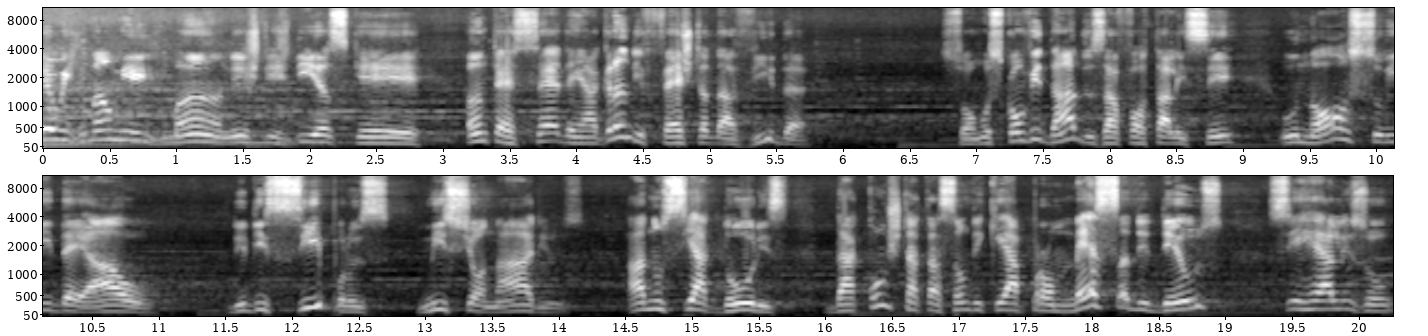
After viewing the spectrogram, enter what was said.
Meu irmão, minha irmã, nestes dias que antecedem a grande festa da vida, somos convidados a fortalecer o nosso ideal de discípulos missionários, anunciadores da constatação de que a promessa de Deus se realizou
